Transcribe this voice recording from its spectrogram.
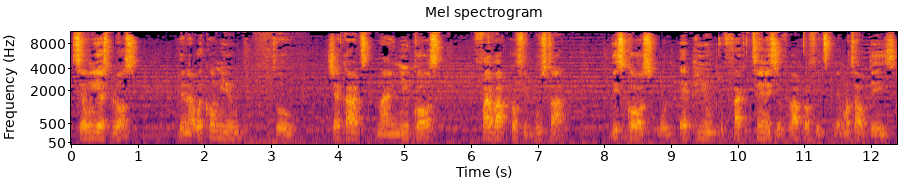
seven years plus, then I welcome you to check out my new course, Fiverr Profit Booster. This course would help you to 5 to 10x your flat profits in a matter of days.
